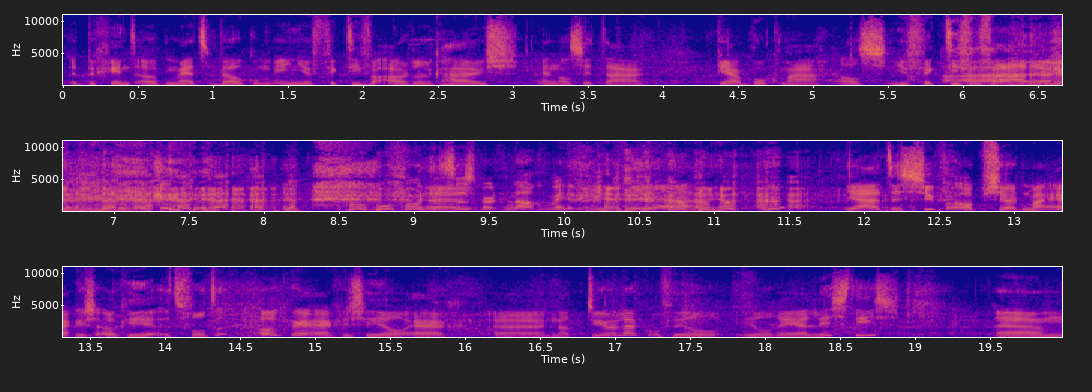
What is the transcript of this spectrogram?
het begint ook met welkom in je fictieve ouderlijk huis. En dan zit daar Pierre Bokma als je fictieve Ah. vader. Dat is een soort nachtmerrie. Ja. ja, het is super absurd, maar ergens ook heel, het voelt ook weer ergens heel erg eh, natuurlijk of heel, heel realistisch. Ehm,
